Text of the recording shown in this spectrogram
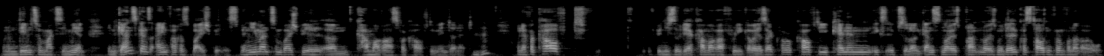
Und um den zu maximieren. Ein ganz, ganz einfaches Beispiel ist, wenn jemand zum Beispiel ähm, Kameras verkauft im Internet mhm. und er verkauft bin nicht so der Kamerafreak, aber er sagt, kauf die Canon XY, ganz neues, brandneues Modell, kostet 1500 Euro.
